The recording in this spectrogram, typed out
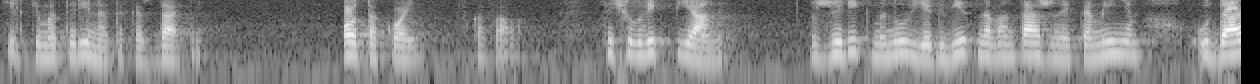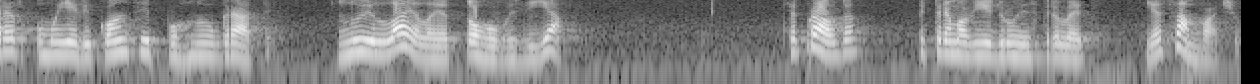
Тільки матері на таке здатні. Отакой, сказала. Це чоловік п'яний. Вже рік минув, як віз, навантажений камінням, ударив у моє віконце і погнув грати. Ну і лаяла я того возія. Це правда, підтримав її другий стрілець. Я сам бачив.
